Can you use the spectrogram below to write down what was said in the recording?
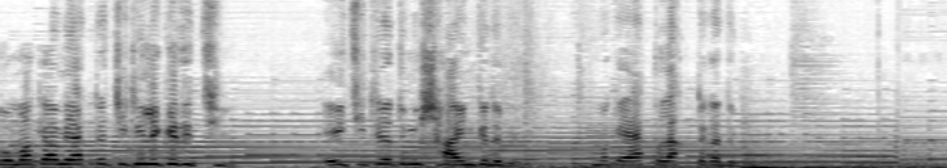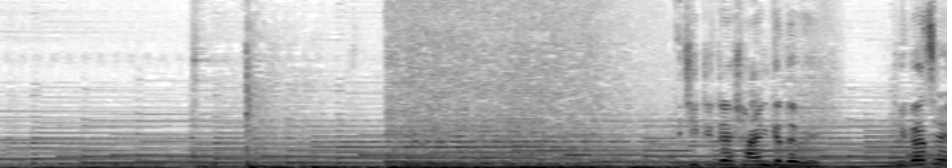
তোমাকে আমি একটা চিঠি লিখে দিচ্ছি। এই চিঠিটা তুমি শাইনকে দেবে। তোমাকে এক লাখ টাকা দেবো। চিঠিটা শাইনকে দেবে। ঠিক আছে?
